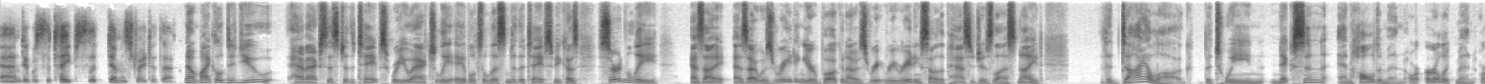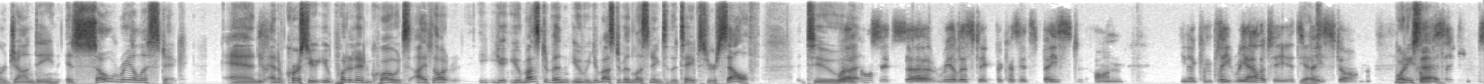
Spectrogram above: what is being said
and it was the tapes that demonstrated that. Now, Michael, did you have access to the tapes? Were you actually able to listen to the tapes? Because certainly, as I as I was reading your book and I was re- rereading some of the passages last night, the dialogue between Nixon and Haldeman or Ehrlichman or John Dean is so realistic. And and of course you, you put it in quotes. I thought you, you must have been you, you must have been listening to the tapes yourself to well of uh, course it's uh, realistic because it's based on you know complete reality. It's yes. based on what he said.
